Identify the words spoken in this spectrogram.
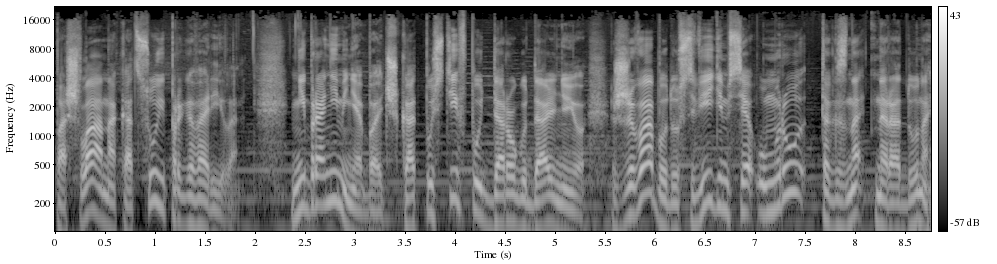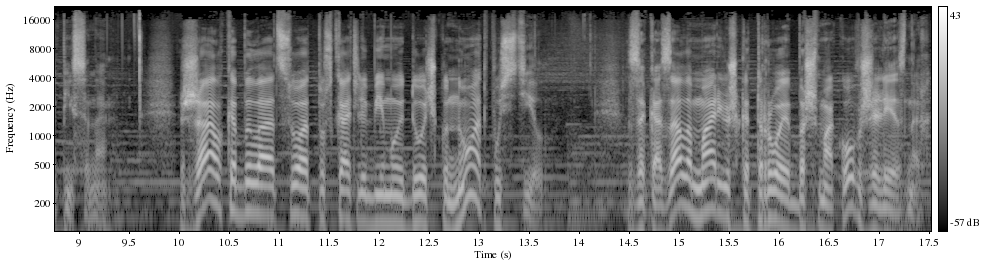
Пошла она к отцу и проговорила. «Не брони меня, батюшка, отпусти в путь дорогу дальнюю. Жива буду, свидимся, умру, так знать на роду написано». Жалко было отцу отпускать любимую дочку, но отпустил. Заказала Марьюшка трое башмаков железных,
